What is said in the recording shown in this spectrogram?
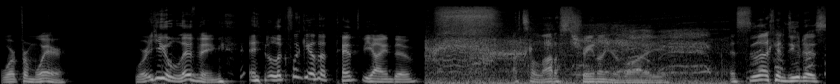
Where from where? Where are you living? and it looks like he has a tent behind him. That's a lot of strain on your body. And Sula can do this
